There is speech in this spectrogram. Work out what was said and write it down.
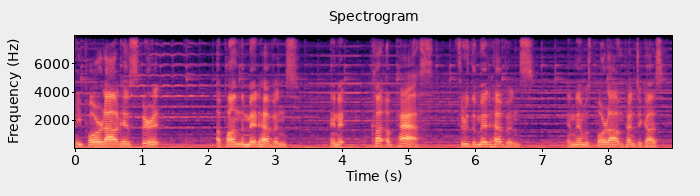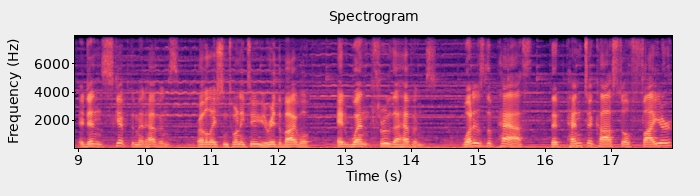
He poured out his spirit upon the mid heavens, and it cut a path through the mid heavens, and then was poured out in Pentecost. It didn't skip the mid heavens. Revelation 22, you read the Bible, it went through the heavens. What is the path that Pentecostal fire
